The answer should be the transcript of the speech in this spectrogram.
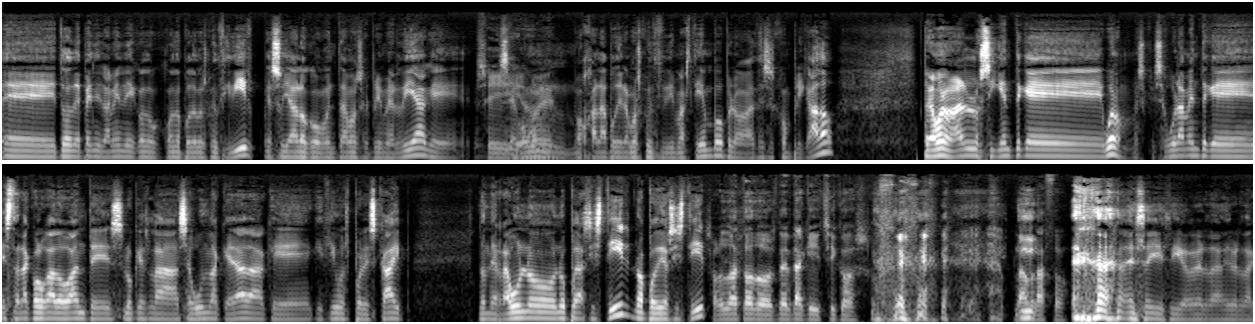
Eh, todo depende también de cuándo, cuándo podemos coincidir. Eso ya lo comentamos el primer día, que Sí, según ojalá pudiéramos coincidir más tiempo, pero a veces es complicado. Pero bueno, ahora lo siguiente que. Bueno, es que seguramente que estará colgado antes lo que es la segunda quedada que, que hicimos por Skype, donde Raúl no, no puede asistir, no ha podido asistir. Saludo a todos desde aquí, chicos. Un Y- abrazo. sí, sí, es verdad, es verdad.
